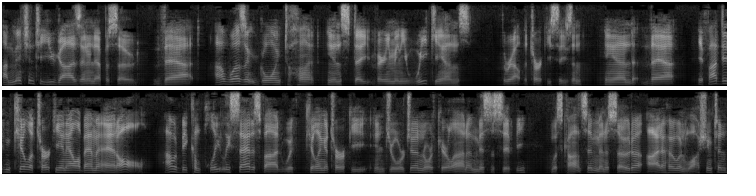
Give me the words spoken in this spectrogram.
I mentioned to you guys in an episode that I wasn't going to hunt in state very many weekends throughout the turkey season, and that if I didn't kill a turkey in Alabama at all, I would be completely satisfied with killing a turkey in Georgia, North Carolina, Mississippi, Wisconsin, Minnesota, Idaho, and Washington.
